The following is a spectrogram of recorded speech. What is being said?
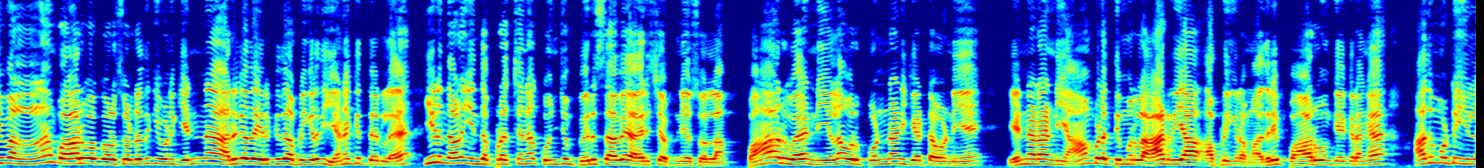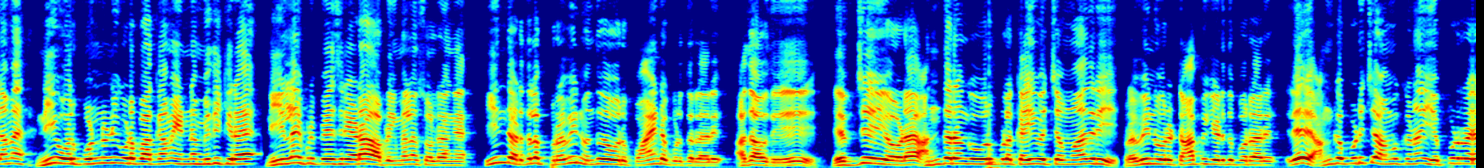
இவன்லாம் பார்வை குறை சொல்றதுக்கு இவனுக்கு என்ன அருகதை இருக்குது? அப்படிங்கிறது எனக்கு தெரியல. இருந்தாலும் இந்த பிரச்சனை கொஞ்சம் பெருசாவே ஆயிடுச்சு அப்படின்னே சொல்லலாம். பார்வை நீ எல்லாம் ஒரு பொண்ணான்னு கேட்ட உடனே என்னடா நீ ஆம்பளை திமிரில் ஆடுறியா அப்படிங்கிற மாதிரி பார்வும் கேட்குறாங்க அது மட்டும் இல்லாம நீ ஒரு பொண்ணுன்னு கூட பார்க்காம என்ன மிதிக்கிற? நீ எல்லாம் இப்படி பேசுறியாடா? அப்படிங்கிற மாதிரி சொல்றாங்க. இந்த இடத்துல பிரவீன் வந்து ஒரு பாயிண்ட கொடுத்துறாரு அதாவது எஃப்ஜேயோட அந்தரங்க உறுப்புல கை வச்ச மாதிரி பிரவீன் ஒரு டாபிக் எடுத்து போறாரு லே அங்க பிடிச்ச அமுக்குனா எப்படிடா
